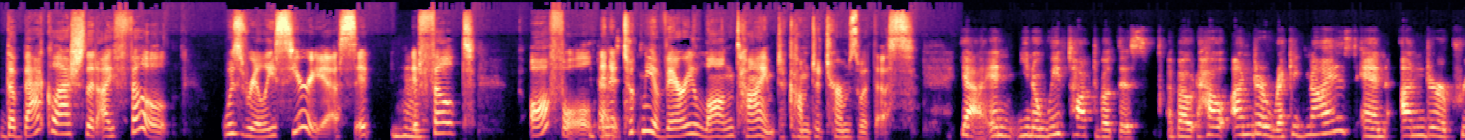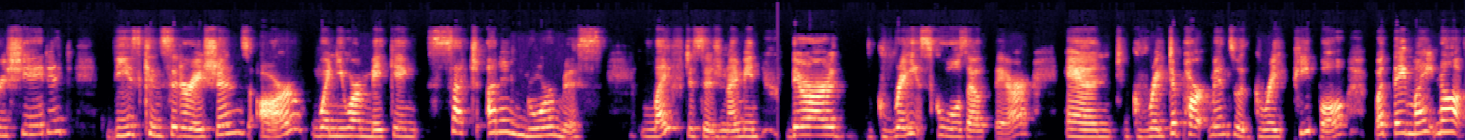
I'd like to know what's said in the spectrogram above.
The backlash that I felt was really serious. It mm-hmm. it felt awful it and it took me a very long time to come to terms with this. Yeah, and you know, we've talked about this about how under recognized and underappreciated these considerations are when you are making such an enormous life decision. I mean, there are great schools out there and great departments with great people, but they might not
